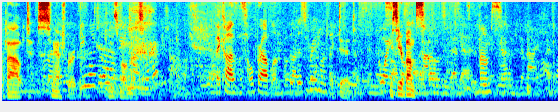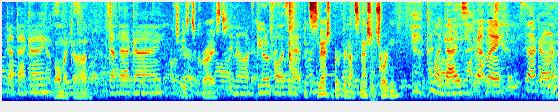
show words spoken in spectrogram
about Smashburger in this moment? They caused this whole problem. I did. You see your bumps. See the bumps? Got that guy. Oh my god. Got that guy. Jesus Christ. I know, it's beautiful, isn't it? It's Smash Burger, not Smash and Jordan. Yeah, come on, guys. Got my sock on.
